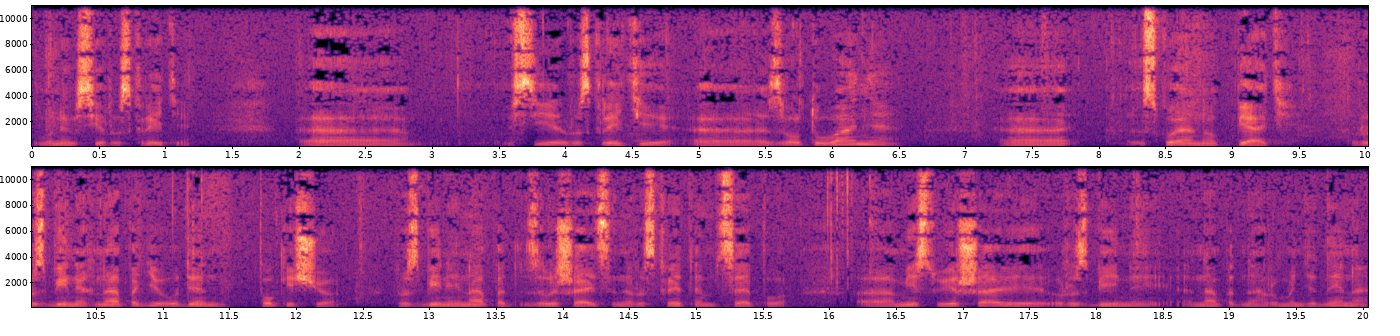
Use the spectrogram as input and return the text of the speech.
вони всі розкриті. Е, Всі розкриті е, зґвалтування, Е, скоєно п'ять розбійних нападів. Один поки що розбійний напад залишається нерозкритим. Це по місту Іршаві розбійний напад на громадянина,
